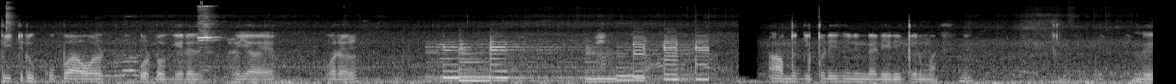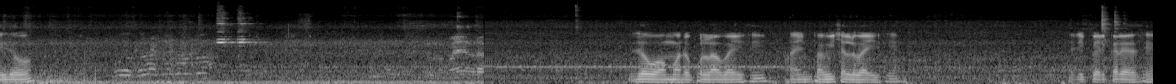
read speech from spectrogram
પિતૃ કૃપા ઓટ- ગેરેજ હોય વરલ આ બધી પડી છે ગાડી રિપેરમાં છે. જોઈ જુઓ. જો અમારો ભોલાભાઈ છે અહીં વિશાલભાઈ છે. રિપેર કરે છે.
